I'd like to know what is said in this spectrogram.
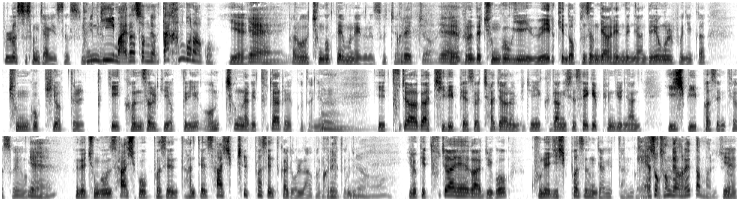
플러스 성장했었습니다. 분기 마이너스 성장 딱 한 번 하고 예. 예. 바로 중국 때문에 그랬었죠. 그랬죠. 예. 예, 그런데 중국이 왜 이렇게 높은 성장을 했느냐 내용을 보니까 중국 기업들 특히 건설 기업들이 엄청나게 투자를 했거든요. 음. 이 투자가 GDP에서 차지하는 비중이 그 당시 세계 평균이 한 22%였어요. 예. 근데 중국은 45% 한때 47%까지 올라와 버렸거든요. 그랬군요. 이렇게 투자해 가지고 9 내지 10% 성장했다는 거예요. 계속 성장을 했단 말이죠. 예. 예.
